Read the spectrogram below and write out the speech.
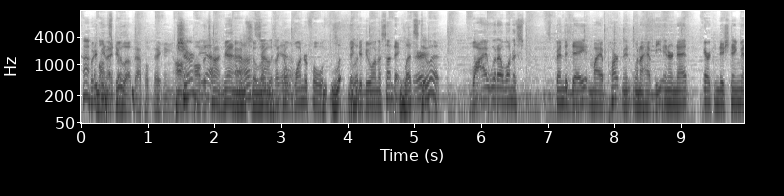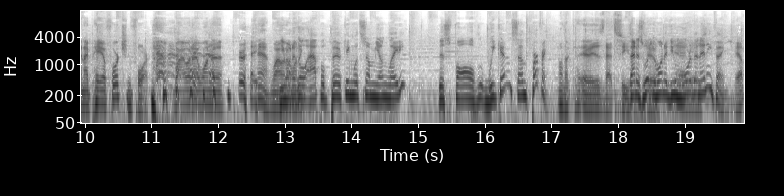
What do you mean? I do love apple picking all, Sure. all the Yeah. time. Yeah, Absolutely. sounds like Yeah. a wonderful thing to do on a Sunday. Let's do it. Why would I want to sp- spend a day in my apartment when I have the internet, air conditioning, and I pay a fortune for? Why would I want to? Yeah, why you want to go apple picking with some young lady this fall weekend? Sounds perfect. Oh, look, it is that season. That is what too. you want to do Yeah, more than is. anything. Yep.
